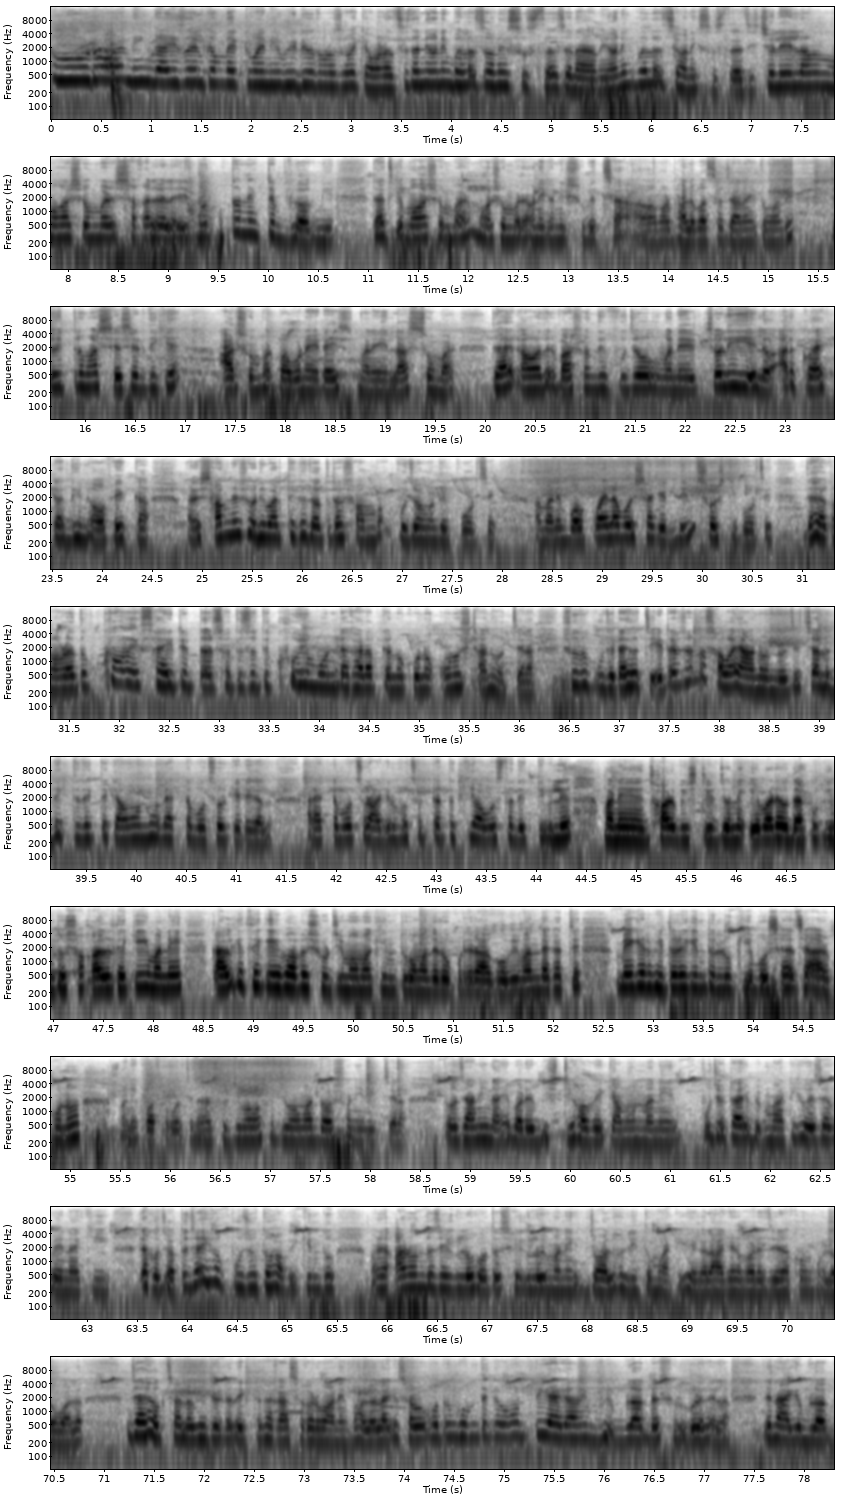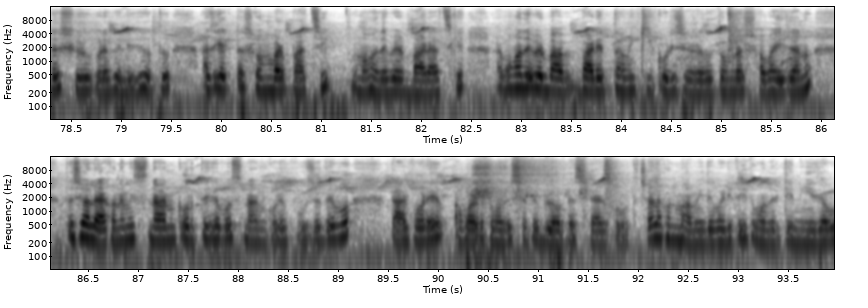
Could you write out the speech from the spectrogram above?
Good morning guys welcome back to my new video তোমরা সবাই কেমন আছো? জানি অনেক ভালো আছো, অনেক সুস্থ আছো। না, আমি অনেক ভালো আছি, অনেক সুস্থ আছি। চলে এলাম মহাসোমবার সকালবেলায় নতুন একটা ব্লগ নিয়ে। তো আজকে মহাসোমবার, মহাসোমবারে অনেক অনেক শুভেচ্ছা আমার ভালোবাসা জানাই তোমাদের। চৈত্র মাস শেষের দিকে, আর সোমবার পাবো না, এটাই মানে লাস্ট সোমবার। যাই হোক আমাদের বাসন্তী পুজো মানে চলেই এলো। আর কয়েকটা দিন অপেক্ষা। মানে সামনে শনিবার থেকে যতটা সম্ভব পুজো আমাদের পড়ছে। মানে পয়লা বৈশাখের দিন ষষ্ঠী পড়ছে। যাই হোক, আমরা তো খুব এক্সাইটেড তার সাথে সাথে খুবই মনটা খারাপ কেন কোনো অনুষ্ঠান হচ্ছে না। শুধু পুজোটাই হচ্ছে। এটার জন্য সবাই আনন্দ যে চলো দেখতে দেখতে কেমনভাবে একটা বছর কেটে গেল। আর একটা বছর আগের বছরটার তো কী অবস্থা দেখতে পেলে? মানে ঝড় বৃষ্টির জন্য এবারেও দেখো কিন্তু সকাল থেকেই মানে কালকে থেকে এইভাবে সূর্যি মামা কিন্তু আমাদের ওপরে রাগ অভিমান দেখাচ্ছে। মেঘের ভিতরে কিন্তু লুকিয়ে বসে আছে, আর কোনো মানে কথা বলছে না। সূর্যি মামা, সূর্যি মামার দর্শনই দিচ্ছে না। তো জানি না এবারে বৃষ্টি হবে কেমন মানে পুজোটাই মাটি হয়ে যাবে নাকি? দেখো, যত যাই হোক পুজো তো হবে, কিন্তু মানে আনন্দ যেগুলো হতো সেগুলোই মানে জল হলেই তো মাটি হয়ে গেল। আগের বারে যেরকম হলো বলো। যাই হোক, চলো ভিডিওটা দেখতে থাকা। আশা করব অনেক ভালো লাগে। সর্বপ্রথম ঘুম থেকে উঠতেই আগে আমি ব্লগটা শুরু করে যে না, আগে ব্লগটা শুরু করে ফেলি। যেহেতু আজকে একটা সোমবার পাচ্ছি, মহাদেবের বার আজকে। আর মহাদেবের বারের তো আমি কি করি সেটা তো তোমরা সবাই জানো। তো চলো, এখন আমি স্নান করতে যাব, স্নান করে পুজো দেব। তারপরে আবার তোমাদের সাথে ব্লগটা শেয়ার করব। তো চলো এখন মামিদের বাড়িতেই তোমাদেরকে নিয়ে যাব।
